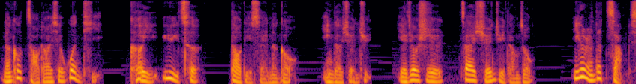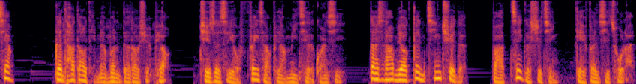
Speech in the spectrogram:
能够找到一些问题，可以预测到底谁能够赢得选举，也就是在选举当中，一个人的长相跟他到底能不能得到选票，其实是有非常非常密切的关系。但是他们要更精确的把这个事情给分析出来，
